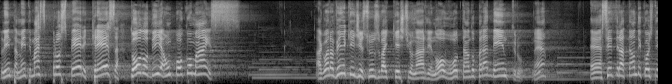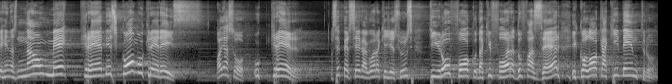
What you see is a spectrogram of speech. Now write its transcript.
lentamente, mas prospere, cresça todo dia um pouco mais. Agora veja que Jesus vai questionar de novo, voltando para dentro, né? É, se tratando de coisas terrenas, não me credes, como crereis? Olha só, o crer. Você percebe agora que Jesus tirou o foco daqui fora, do fazer, e coloca aqui dentro.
